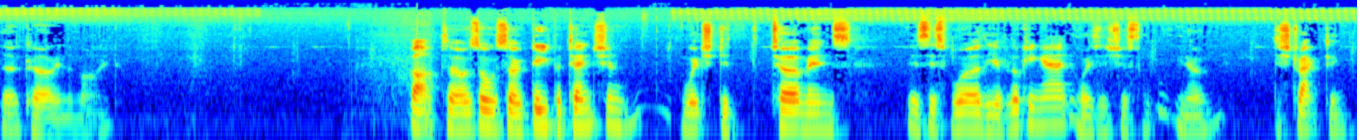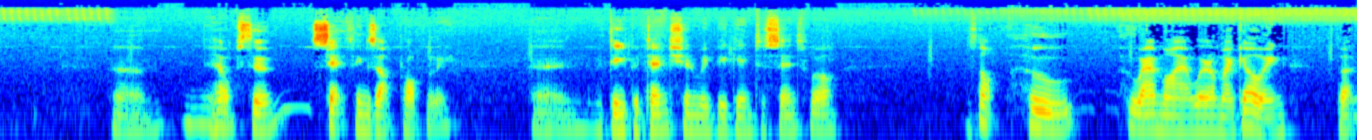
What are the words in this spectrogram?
that occur in the mind. But there was also deep attention, which determines is this worthy of looking at, or is it just, you know, distracting? Um, it helps to set things up properly. And with deep attention, we begin to sense, well, it's not who, who am I, or where am I going, but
